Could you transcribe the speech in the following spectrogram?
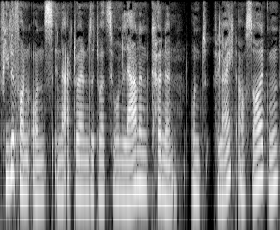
viele von uns in der aktuellen Situation lernen können und vielleicht auch sollten,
